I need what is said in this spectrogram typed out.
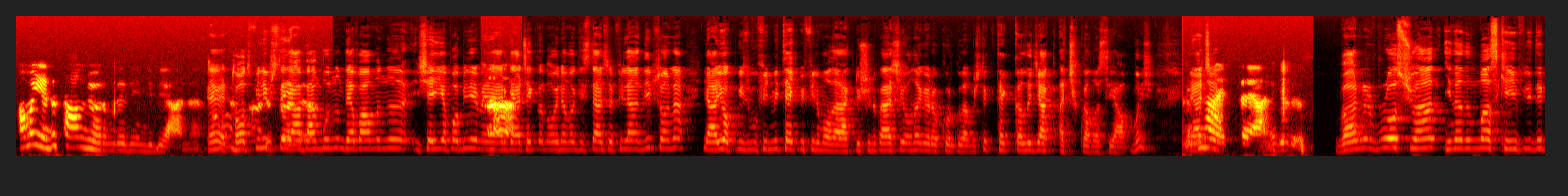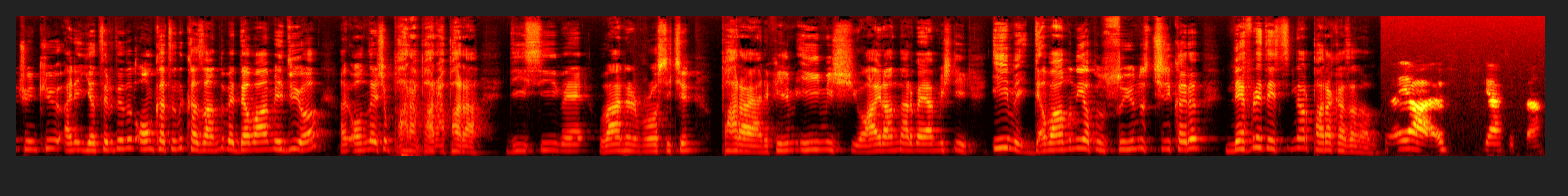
Ama yine de sanmıyorum dediğim gibi yani. Evet Todd Phillips de ya ben bunun devamını şey yapabilirim eğer gerçekten oynamak isterse filan deyip sonra ya yok biz bu filmi tek bir film olarak düşünüp her şeyi ona göre kurgulamıştık. Tek kalacak açıklaması yapmış. Gerçi Ha işte yani görüyorsun. Warner Bros şu an inanılmaz keyiflidir çünkü hani yatırdığının 10 katını kazandı ve devam ediyor. Hani onlar için para para para. DC ve Warner Bros için para yani film iyiymiş, hayranlar beğenmiş değil. İyi mi? Devamını yapın, suyunu çıkarın, nefret etsinler, para kazanalım. Ya öf, gerçekten.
